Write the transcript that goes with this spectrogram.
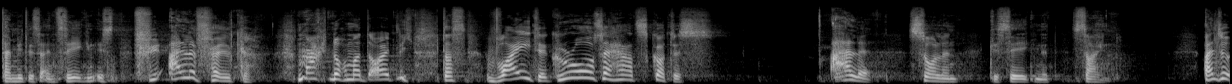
damit es ein Segen ist für alle Völker. Macht nochmal deutlich das weite, große Herz Gottes. Alle sollen gesegnet sein. Also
